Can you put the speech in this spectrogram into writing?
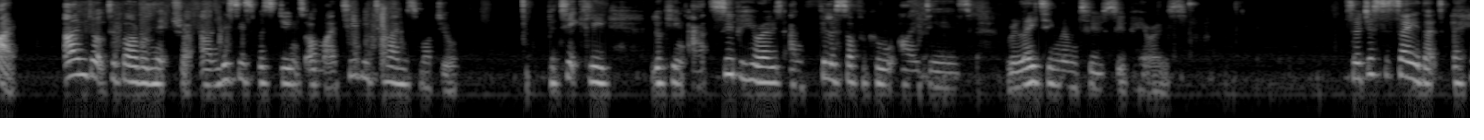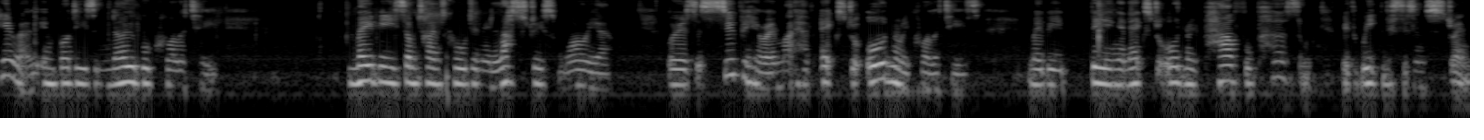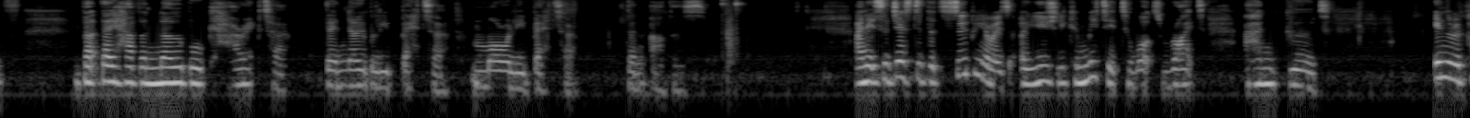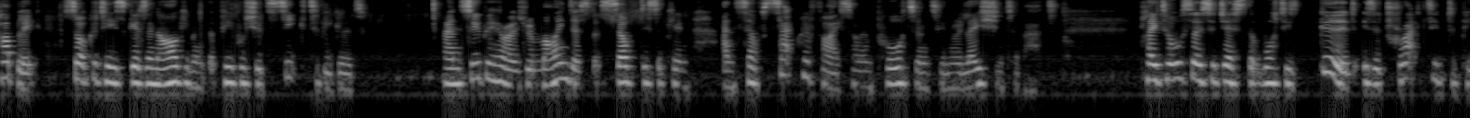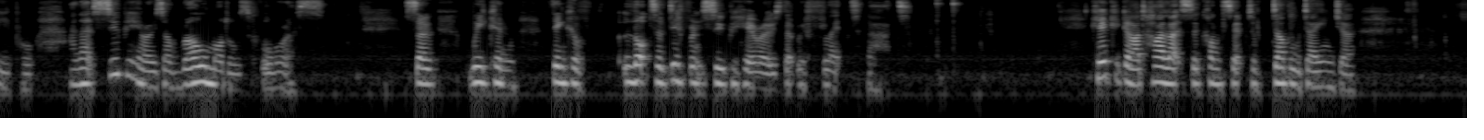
Hi, I'm Dr. Barbara Mitra, and this is for students on my TV Times module, particularly looking at superheroes and philosophical ideas, relating them to superheroes. So, just to say that a hero embodies a noble quality, maybe sometimes called an illustrious warrior, whereas a superhero might have extraordinary qualities, maybe being an extraordinary powerful person with weaknesses and strength, but they have a noble character. They're nobly better, morally better than others. And it's suggested that superheroes are usually committed to what's right and good. In the Republic, Socrates gives an argument that people should seek to be good. And superheroes remind us that self discipline and self sacrifice are important in relation to that. Plato also suggests that what is good is attractive to people and that superheroes are role models for us. So we can think of lots of different superheroes that reflect that. Kierkegaard highlights the concept of double danger.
